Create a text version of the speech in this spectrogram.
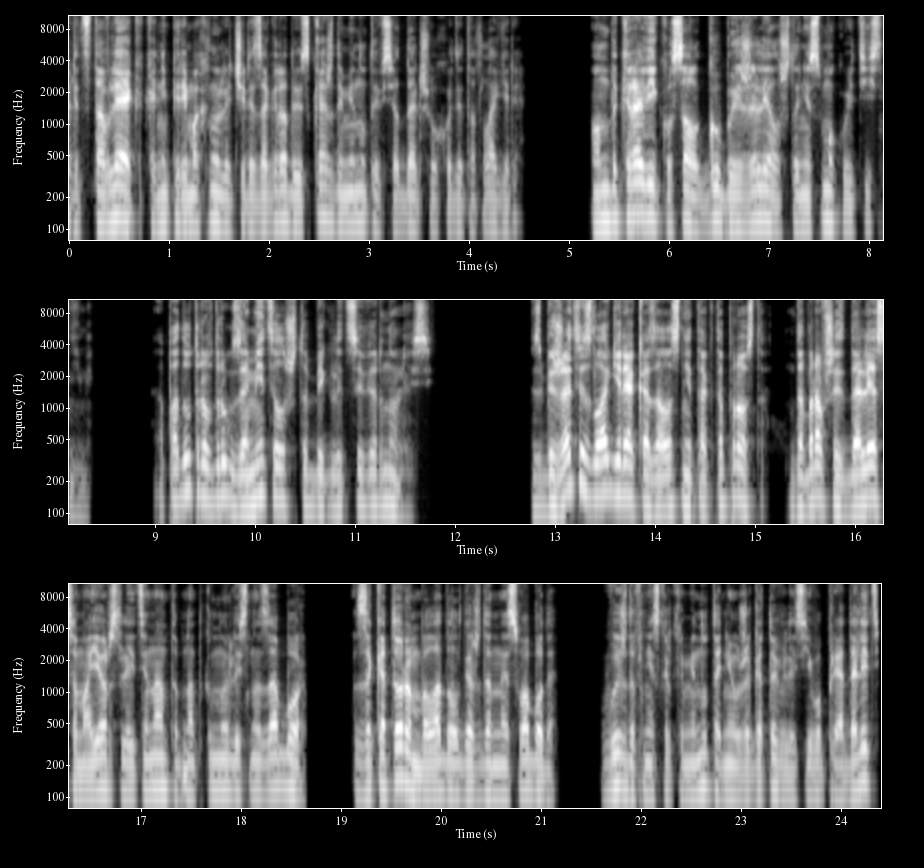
представляя, как они перемахнули через ограду и с каждой минутой все дальше уходят от лагеря. Он до крови кусал губы и жалел, что не смог уйти с ними. А под утро вдруг заметил, что беглецы вернулись. Сбежать из лагеря оказалось не так-то просто. Добравшись до леса, майор с лейтенантом наткнулись на забор, за которым была долгожданная свобода. Выждав несколько минут, они уже готовились его преодолеть,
